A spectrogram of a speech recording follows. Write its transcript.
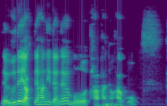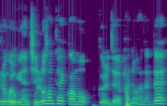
네, 의대, 약대, 한의대는 뭐 다 반영하고 그리고 여기는 진로 선택 과목을 이제 반영하는데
